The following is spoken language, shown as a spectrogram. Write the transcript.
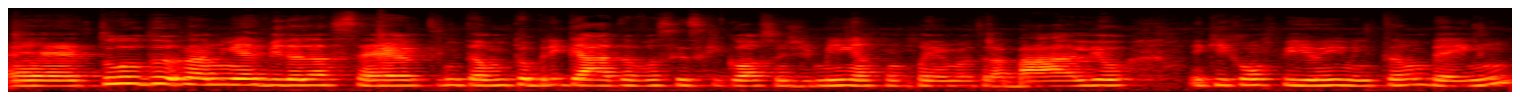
é, tudo na minha vida dar certo. Então, muito obrigada a vocês que gostam de mim, acompanham meu trabalho e que confiam em mim também.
